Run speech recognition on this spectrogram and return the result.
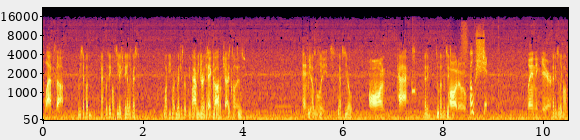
Flaps up. Reset button. After takeoff, CHK left rest. Lockheed Martin registered. After RVD registered. takeoff V4. X2. checklist. Engine 3000 feet. bleeds. Left 0. On, Packs. Heading auto, Oh shit. Landing gear. Heading up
